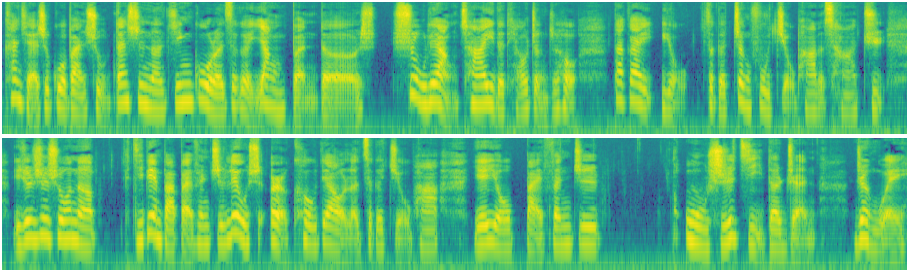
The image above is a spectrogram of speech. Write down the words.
看起来是过半数，但是呢，经过了这个样本的数量差异的调整之后，大概有这个正负九趴的差距。也就是说呢，即便把百分之六十二扣掉了这个九趴，也有百分之五十几的人认为。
